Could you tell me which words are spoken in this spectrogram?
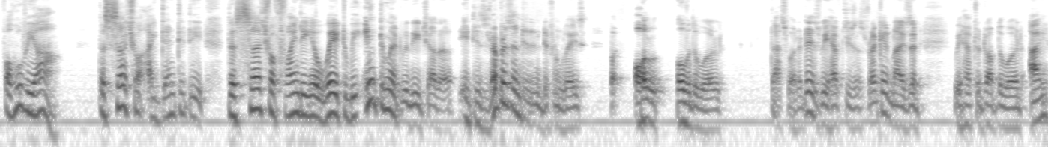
for who we are, the search for identity, the search for finding a way to be intimate with each other, it is represented in different ways, but all over the world, that's what it is. We have to just recognize that we have to drop the word I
